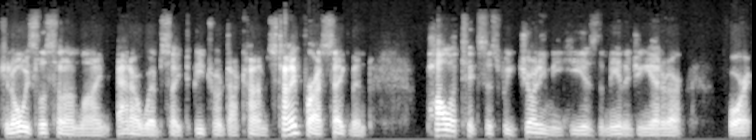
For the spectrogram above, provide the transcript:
can always listen online at our website, depetro.com. It's time for our segment, Politics This Week. Joining me, he is the managing editor for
